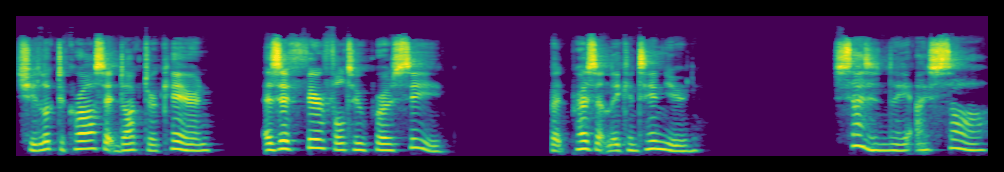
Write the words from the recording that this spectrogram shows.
She looked across at Dr. Cairn as if fearful to proceed, but presently continued. Suddenly I saw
